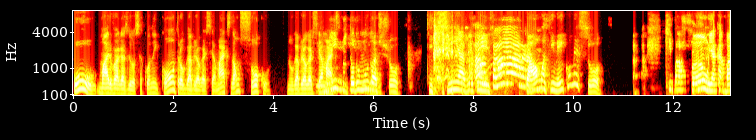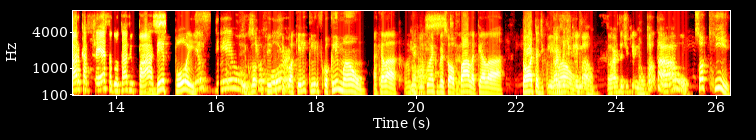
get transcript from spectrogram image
o Mário Vargas Llosa, quando encontra o Gabriel Garcia Marques, dá um soco no Gabriel Garcia Marques. E todo mundo achou que tinha a ver com isso. Calma, que nem começou. Que bafão! E acabaram com a festa do Otávio Paz. Depois. Meu Deus, ficou, que fi- horror! ficou aquele ficou climão, aquela como é, que- como é que o pessoal Nossa. fala, aquela torta de climão. Torta de climão. Torta de climão. Total. Só que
